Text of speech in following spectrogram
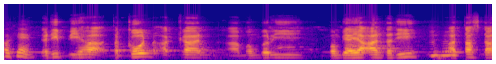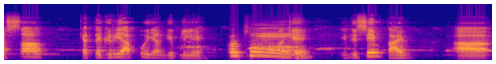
Okey. Jadi pihak tekun akan uh, memberi pembiayaan tadi Mhm. atas dasar kategori apa yang dia pilih. Okey. Okay. In the same time, uh,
